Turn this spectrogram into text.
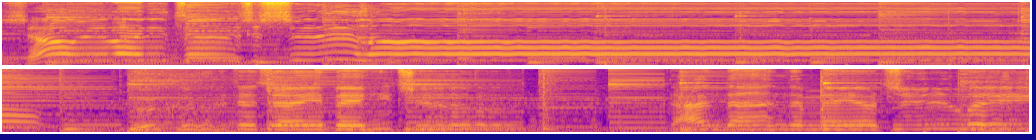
小雨来的正是时候。一杯酒，淡淡的没有滋味。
